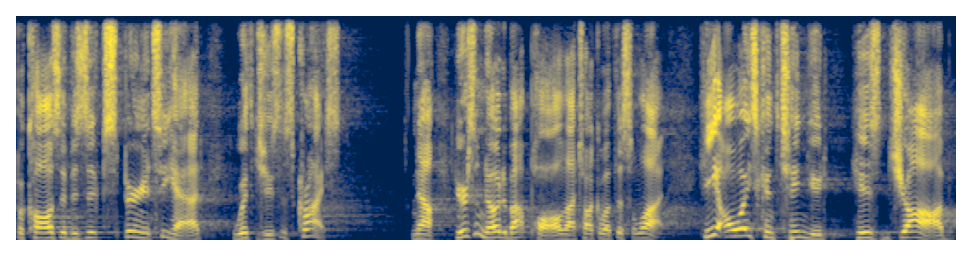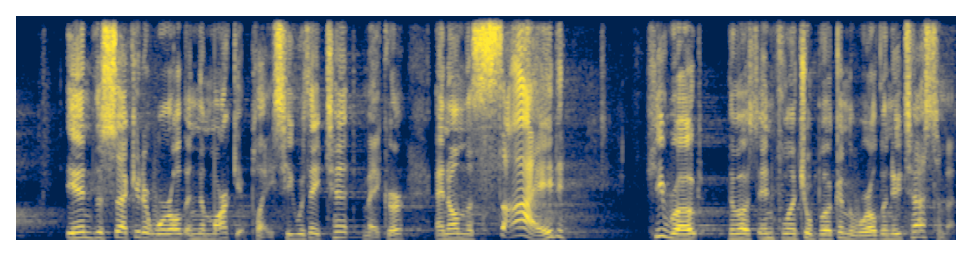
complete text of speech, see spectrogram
because of his experience he had with Jesus Christ. Now, here's a note about Paul. I talk about this a lot. He always continued his job in the secular world in the marketplace. He was a tent maker, and on the side, he wrote the most influential book in the world, the New Testament.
